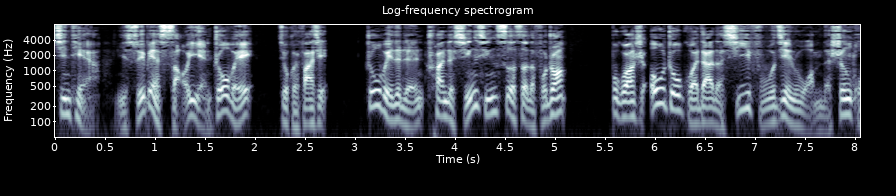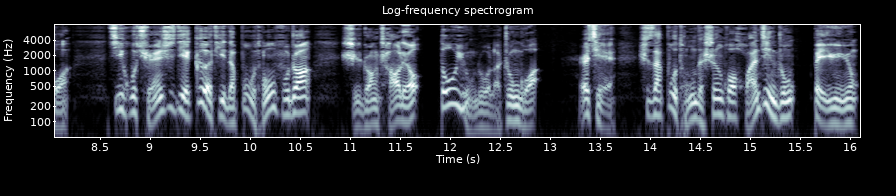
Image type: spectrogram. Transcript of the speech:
今天啊，你随便扫一眼周围，就会发现周围的人穿着形形色色的服装。不光是欧洲国家的西服进入我们的生活，几乎全世界各地的不同服装时装潮流都涌入了中国，而且是在不同的生活环境中被运用。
